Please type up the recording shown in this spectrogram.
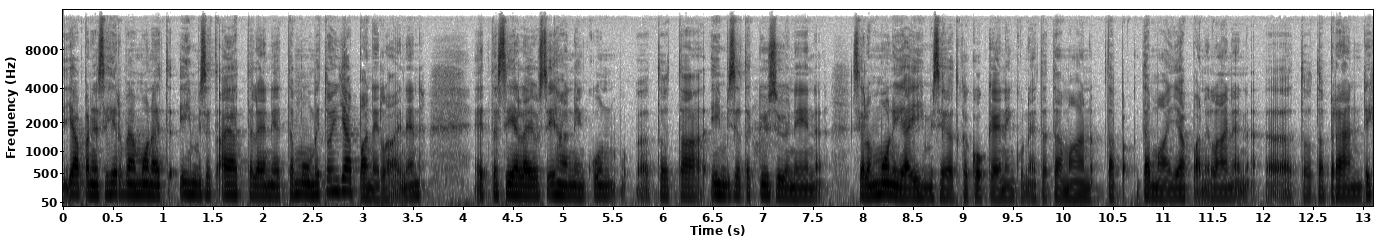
Japanissa hirveän monet ihmiset ajattelee niin, että muumit on japanilainen. Että siellä jos ihan niin kuin, tota, ihmisiltä kysyy, niin siellä on monia ihmisiä, jotka kokee, niin kuin, että tämä on, tämä on japanilainen ä, tota, brändi.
